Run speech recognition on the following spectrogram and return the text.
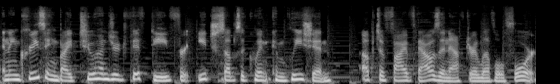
and increasing by 250 for each subsequent completion, up to 5000 after level 4.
